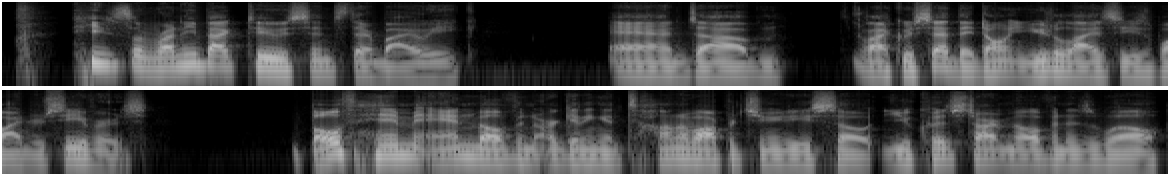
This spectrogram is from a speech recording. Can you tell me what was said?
he's the running back two since their bye week. And um, like we said, they don't utilize these wide receivers. Both him and Melvin are getting a ton of opportunities, so you could start Melvin as well.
